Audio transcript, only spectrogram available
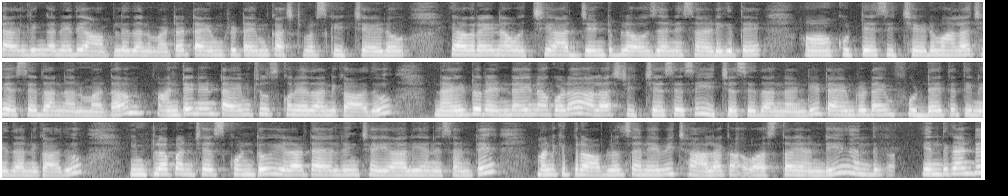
టైలరింగ్ అనేది ఆపలేదనమాట టైం టు టైం కస్టమర్స్కి ఇచ్చేయడం ఎవరైనా వచ్చి అర్జెంట్ బ్లౌజ్ అనేసి అడిగితే కుట్టేసి ఇచ్చేయడం అలా చేసేదాన్ని అనమాట అంటే నేను టైం చూసుకునేదాన్ని కాదు. నైట్ రెండు అయినా కూడా అలా స్టిచ్ చేసేసి ఇచ్చేసేదాన్ని అండి. టైం టు టైం ఫుడ్ అయితే తినేదాన్ని కాదు. ఇంట్లో పని చేసుకుంటూ ఇలా టైలరింగ్ చేయాలి అనేసి అంటే మనకి ప్రాబ్లమ్స్ అనేవి చాలా వస్తాయండి. ఎందుకంటే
